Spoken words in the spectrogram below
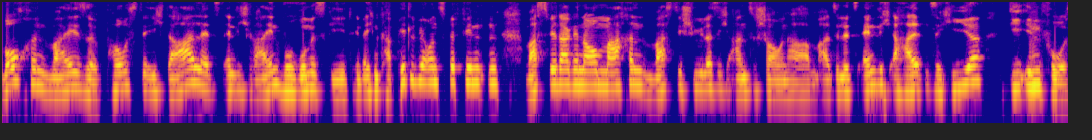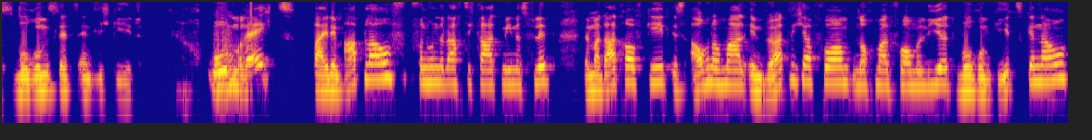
wochenweise poste ich da letztendlich rein, worum es geht, in welchem Kapitel wir uns befinden, was wir da genau machen, was die Schüler sich anzuschauen haben. Also letztendlich erhalten sie hier die Infos, worum es letztendlich geht. Mhm. Oben rechts bei dem Ablauf von 180 Grad minus Flip, wenn man da drauf geht, ist auch nochmal in wörtlicher Form nochmal formuliert, worum geht's genau,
